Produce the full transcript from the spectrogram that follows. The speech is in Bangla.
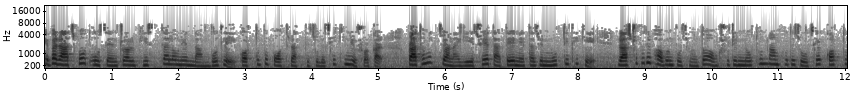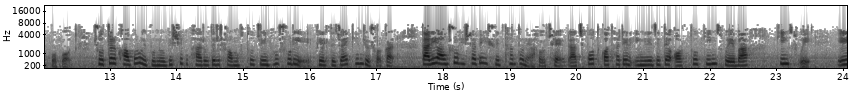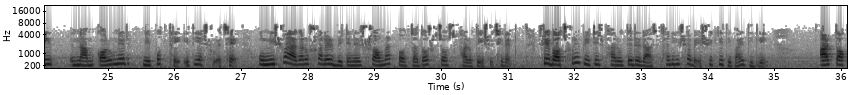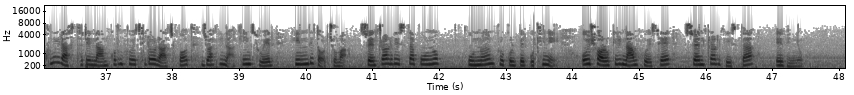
এবার রাজপথ ও সেন্ট্রাল ভিস্তা লনের নাম বদলে কর্তব্য পথ রাখতে চলেছে কেন্দ্রীয় সরকার। প্রাথমিক জানা গিয়েছে, তাতে নেতাজির মূর্তি থেকে রাষ্ট্রপতি ভবন পর্যন্ত অংশটির নতুন নাম হতে চলছে কর্তব্য পথ। সূত্রের খবর ওই ঔপনিবেশিক ভারতের সমস্ত চিহ্ন সরিয়ে ফেলতে চায় কেন্দ্রীয় সরকার। তারই অংশ হিসাবে এই সিদ্ধান্ত নেওয়া হয়েছে। রাজপথ কথাটির ইংরেজিতে অর্থ কিংসওয়ে বা কিংসওয়ে এই নামকরণের নেপথ্যে ইতিহাস রয়েছে। উনিশশো এগারো সালের ব্রিটেনের সম্রাট পঞ্চাদশ জর্জ ভারতে এসেছিলেন। সেই বছরই ব্রিটিশ ভারতের রাজধানী হিসেবে স্বীকৃতি পায় দিল্লি। আর তখনই রাস্তাটির নামকরণ হয়েছিল রাজপথ যা কিনা কিংসওয়ের হিন্দি তর্জমা। সেন্ট্রাল ভিস্তা পূর্ণ উন্নয়ন প্রকল্পের অধীনে ওই সড়কের নাম হয়েছে সেন্ট্রাল ভিস্তা এভিনিউ।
